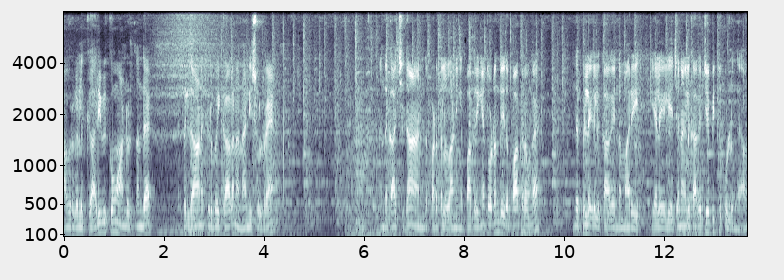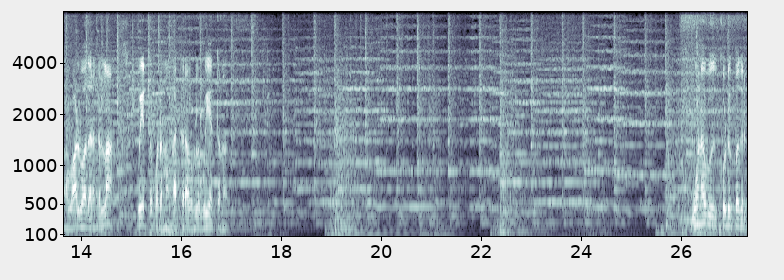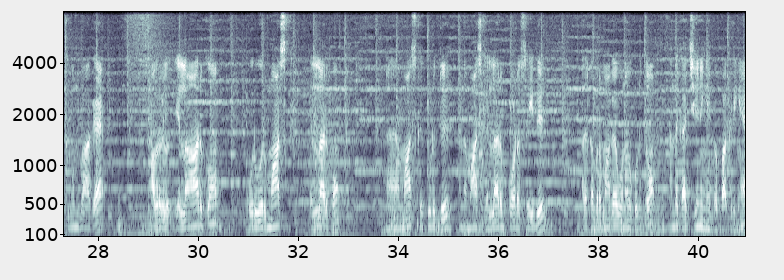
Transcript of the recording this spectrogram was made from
அவர்களுக்கு அறிவிக்கவும் ஆண்டவர் தந்த பெரிதான கிருபைக்காக நான் நன்றி சொல்கிறேன் அந்த காட்சி தான் இந்த படத்துலலாம் நீங்கள் பார்க்குறீங்க. தொடர்ந்து இதை பார்க்குறவங்க இந்த பிள்ளைகளுக்காக இந்த மாதிரி ஏழை எளிய ஜனங்களுக்காக ஜெபித்து கொள்ளுங்க. அவங்க வாழ்வாதாரங்கள்லாம் உயர்த்தப்படணும். கத்தர் அவர்களை உயர்த்தணும். உணவு கொடுப்பதற்கு முன்பாக அவர்கள் எல்லாருக்கும் ஒரு ஒரு மாஸ்க் எல்லாருக்கும் மாஸ்க்கு கொடுத்து அந்த மாஸ்க் எல்லோரும் போட செய்து அதற்கப்புறமாக உணவு கொடுத்தோம். அந்த காட்சியும் நீங்கள் இப்போ பார்க்குறீங்க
